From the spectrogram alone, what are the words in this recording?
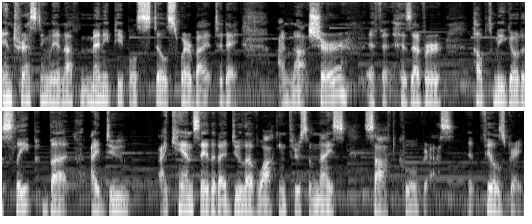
interestingly enough, many people still swear by it today. I'm not sure if it has ever helped me go to sleep, but I do I can say that I do love walking through some nice, soft, cool grass. It feels great.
